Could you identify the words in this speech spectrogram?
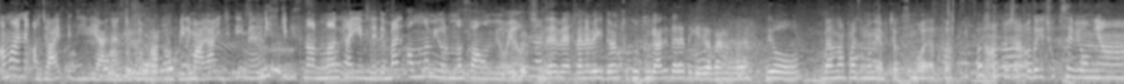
ama hani acayip de değil yani. Hani çok da farklı. Belim hala ince değil mi? Mis gibisin abi manken yemin ediyorum. Ben anlamıyorum nasıl almıyor ya. Şimdi eve. Ben eve gidiyorum. Çok uykum geldi. Dere de geliyor benimle eve. Yo. Ben ne yaparsam onu yapacaksın bu hayatta. Ya arkadaşlar adayı çok seviyorum ya.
